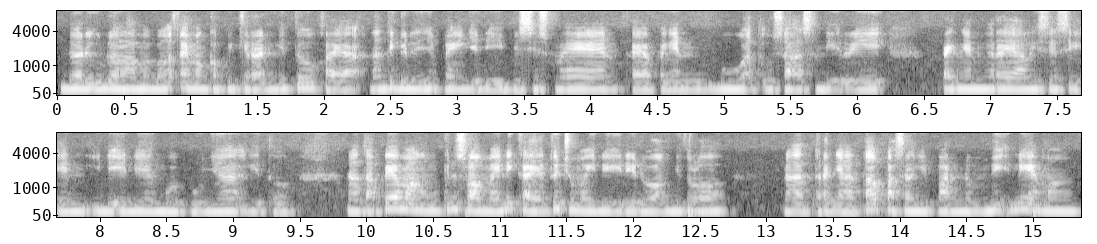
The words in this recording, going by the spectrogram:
dari udah lama banget emang kepikiran gitu kayak nanti gedenya pengen jadi bisnismen, kayak pengen buat usaha sendiri, pengen ngerealisasiin ide-ide yang gue punya gitu. Nah, tapi emang mungkin selama ini kayak itu cuma ide-ide doang gitu loh. Nah, ternyata pas lagi pandemi ini emang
